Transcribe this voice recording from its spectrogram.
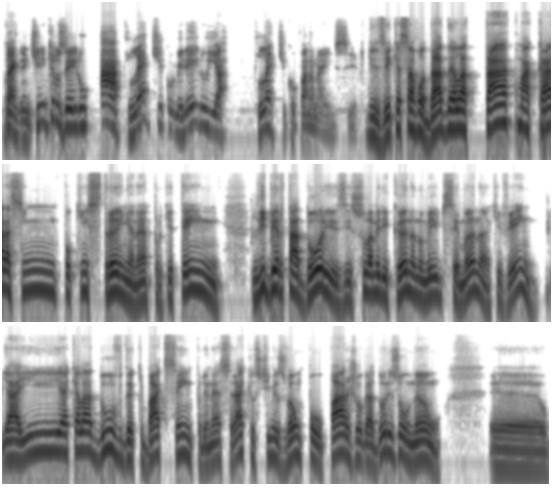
Bragantino e Cruzeiro, Atlético Mineiro e Atlético Paranaense. Dizer que essa rodada ela tá com uma cara assim um pouquinho estranha, né? Porque tem Libertadores e Sul-Americana no meio de semana que vem, e aí é aquela dúvida que bate sempre, né? Será que os times vão poupar jogadores ou não? É, o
